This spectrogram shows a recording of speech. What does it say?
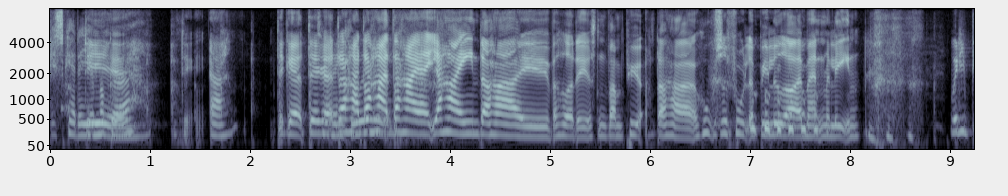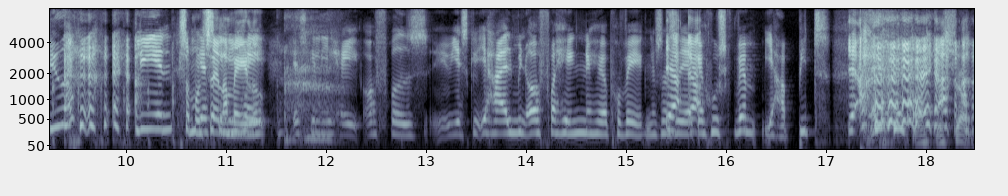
Det skal jeg da hjem og gøre. øh, Det, ja, det kan, det kan, der, har, der, har, der har jeg, jeg har en, der har, øh, hvad hedder det, sådan en vampyr, der har huset fuld af billeder af manden med lægen. Hvor de bider lige ind. Som hun jeg selv har malet. Have, jeg skal lige have offrets... Jeg, skal, jeg har alle mine ofre hængende her på væggen, så, Ja, så jeg ja. kan huske, hvem jeg har bidt. Ja. Det er sjovt.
